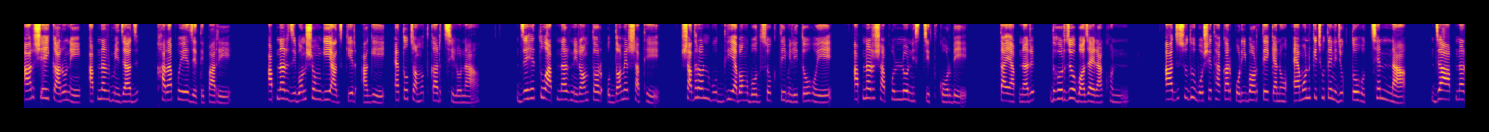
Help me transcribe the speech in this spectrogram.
আর সেই কারণে আপনার মেজাজ খারাপ হয়ে যেতে পারে। আপনার জীবনসঙ্গী আজকের আগে এত চমৎকার ছিল না। যেহেতু আপনার নিরন্তর উদ্যমের সাথে সাধারণ বুদ্ধি এবং বোধশক্তি মিলিত হয়ে আপনার সাফল্য নিশ্চিত করবে, তাই আপনার ধৈর্য বজায় রাখুন। আজ শুধু বসে থাকার পরিবর্তে কেন এমন কিছুতে নিযুক্ত হচ্ছেন না, যা আপনার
